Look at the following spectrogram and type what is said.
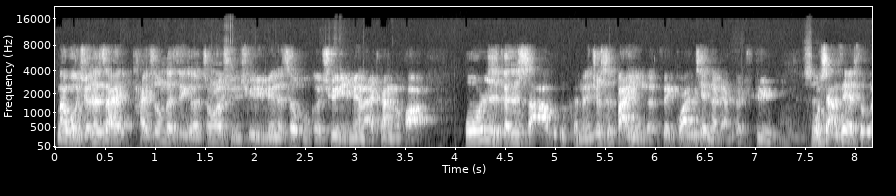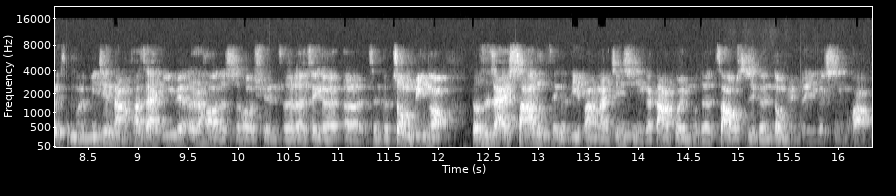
那我觉得在台中的这个中二选区里面的这五个区里面来看的话，乌日跟沙鹿可能就是扮演的最关键的两个区。我想这也是为什么民进党他在一月二号的时候选择了这个呃整个重兵哦，都是在沙鹿这个地方来进行一个大规模的造势跟动员的一个情况。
